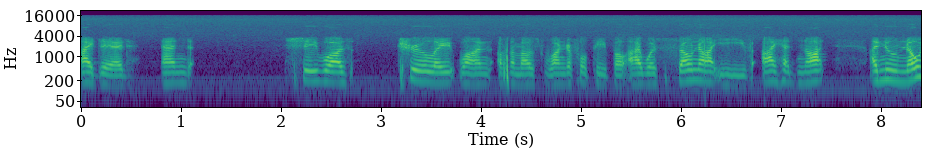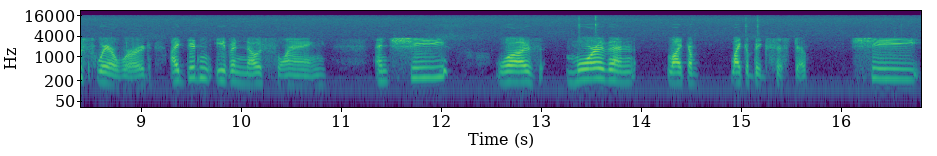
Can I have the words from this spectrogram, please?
I did. And she was truly one of the most wonderful people. I was so naive. I had not, I knew no swear word. I didn't even know slang. And she was more than like a like a big sister. She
